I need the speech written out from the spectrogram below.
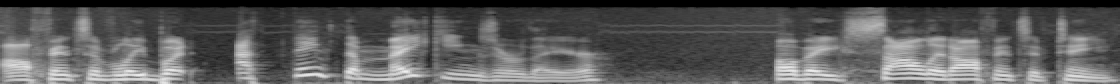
offensively. But I think the makings are there of a solid offensive team,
